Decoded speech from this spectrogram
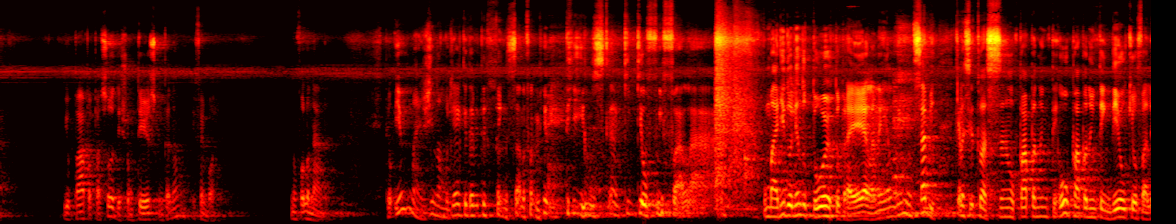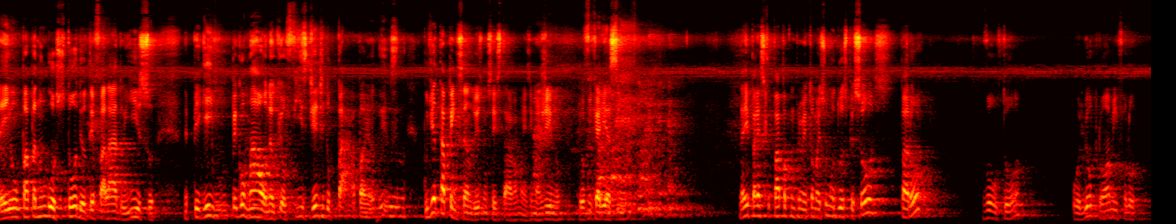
E o Papa passou, deixou um terço com cada um e foi embora. Não falou nada. Então, eu imagino a mulher que deve ter pensado: Meu Deus, o que, que eu fui falar? O marido olhando torto para ela, né? Ela não sabe aquela situação. O Papa não ou o Papa não entendeu o que eu falei, ou o Papa não gostou de eu ter falado isso peguei, pegou mal né, o que eu fiz diante do Papa, meu Deus, podia estar pensando isso, não sei se estava, mas imagino, eu ficaria assim. Daí parece que o Papa cumprimentou mais uma ou duas pessoas, parou, voltou, olhou para o homem e falou:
